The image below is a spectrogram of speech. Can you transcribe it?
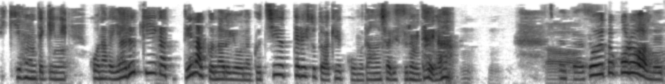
基本的に、こうなんかやる気が出なくなるような愚痴言ってる人とは結構もう断捨離するみたいな。うんうん。だからそういうところはめっ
